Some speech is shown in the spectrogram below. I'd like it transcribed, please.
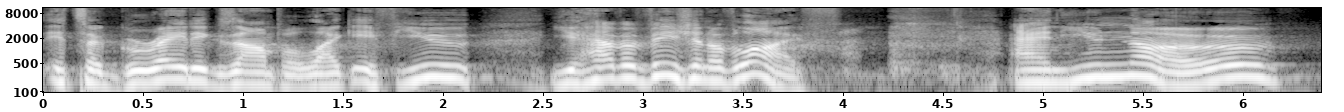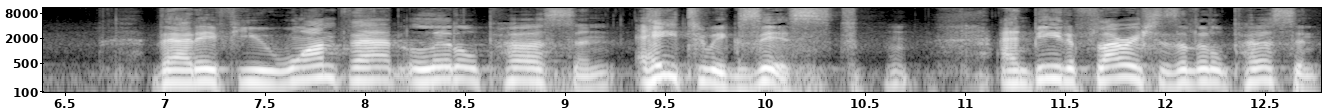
it's a great example. Like if you you have a vision of life and you know that if you want that little person A to exist and B to flourish as a little person,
